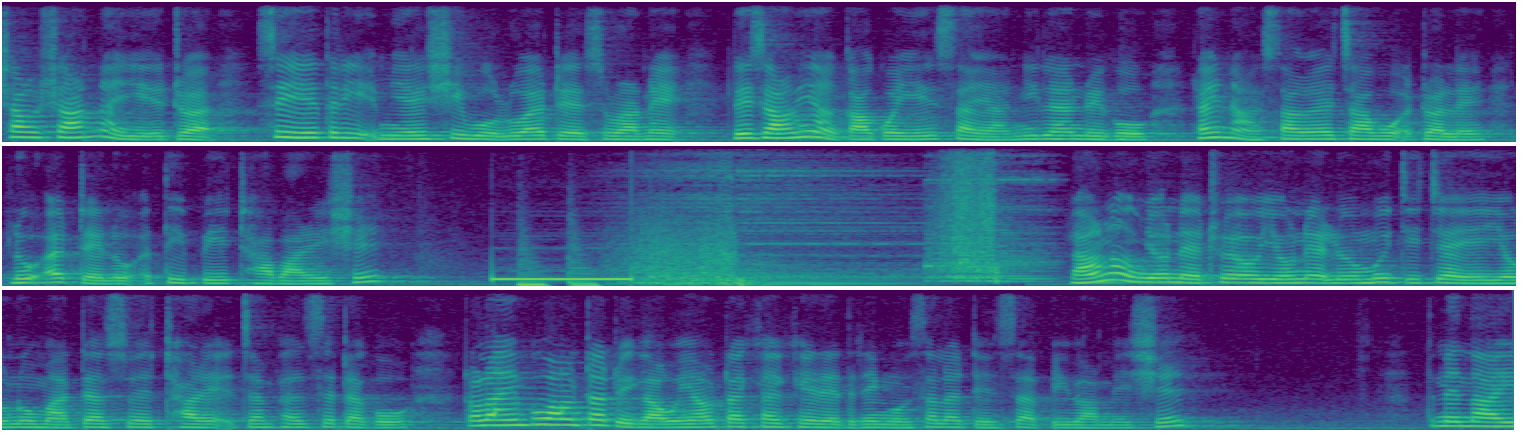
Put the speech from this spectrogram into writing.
ရှောင်ရှားနိုင်ရေးအတွက်စစ်ရေးသတိအမြဲရှိဖို့လိုအပ်တယ်ဆိုတာနဲ့လေကြောင်းရန်ကာကွယ်ရေးဆိုင်ရာနည်းလမ်းတွေကိုလိုက်နာဆောင်ရွက်ကြဖို့အတွက်လည်းလိုအပ်တယ်လို့အသိပေးထားပါတယ်ရှင်။လောင်းလုံမျိုးနယ်ထွေအုပ်ရုံးနဲ့လူမှုကြီးကြပ်ရေးရုံးတို့မှတက်ဆွဲထားတဲ့အကြံဖက်စစ်တပ်ကိုတော်လိုင်းပူအောင်တပ်တွေကဝင်ရောက်တိုက်ခိုက်ခဲ့တဲ့တဲ့တင်ကိုဆက်လက်တင်ဆက်ပေးပါမယ်ရှင်။ တနင်္သာရီ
